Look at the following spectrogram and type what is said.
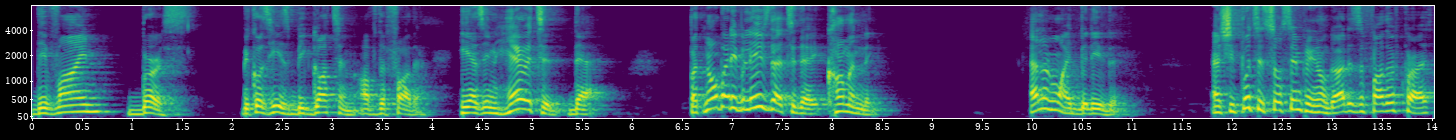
divine birth, because he is begotten of the Father. He has inherited that. But nobody believes that today, commonly. Ellen White believed it. And she puts it so simply, you know, God is the Father of Christ,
